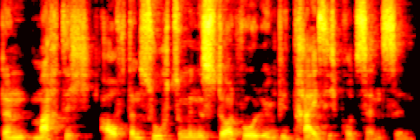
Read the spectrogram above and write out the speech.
dann mach dich auf, dann such zumindest dort, wo irgendwie 30 Prozent sind.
